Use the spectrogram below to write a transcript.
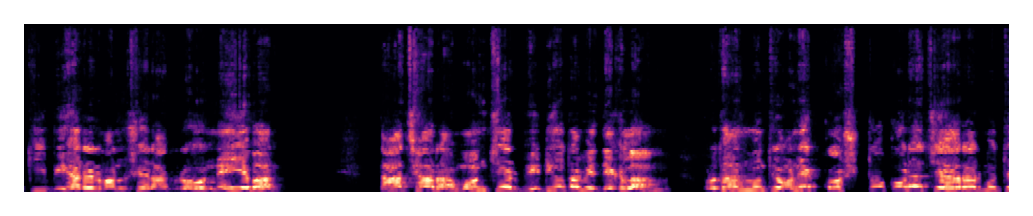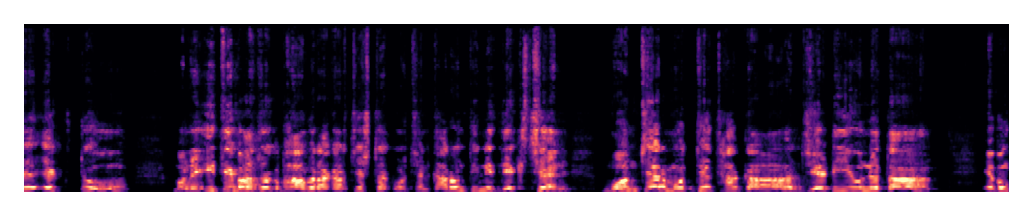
কি বিহারের মানুষের আগ্রহ নেই এবার? তাছাড়া মঞ্চের ভিডিওতে আমি দেখলাম প্রধানমন্ত্রী অনেক কষ্ট করে চেহারার মধ্যে একটু মানে ইতিবাচক ভাব রাখার চেষ্টা করছেন। কারণ তিনি দেখছেন, মঞ্চের মধ্যে থাকা জেডিইউ নেতা এবং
